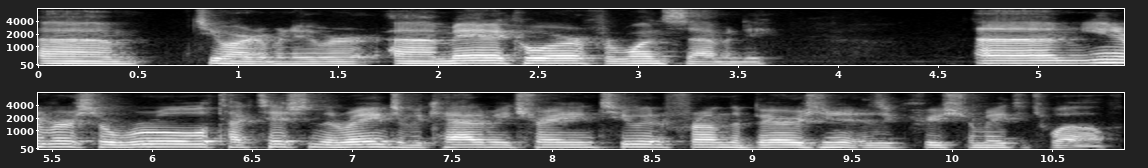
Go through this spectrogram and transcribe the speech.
Um, too hard to maneuver. Uh, Manticore for 170. Um, universal rule tactician. The range of academy training to and from the bearers unit is increased from 8 to 12.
